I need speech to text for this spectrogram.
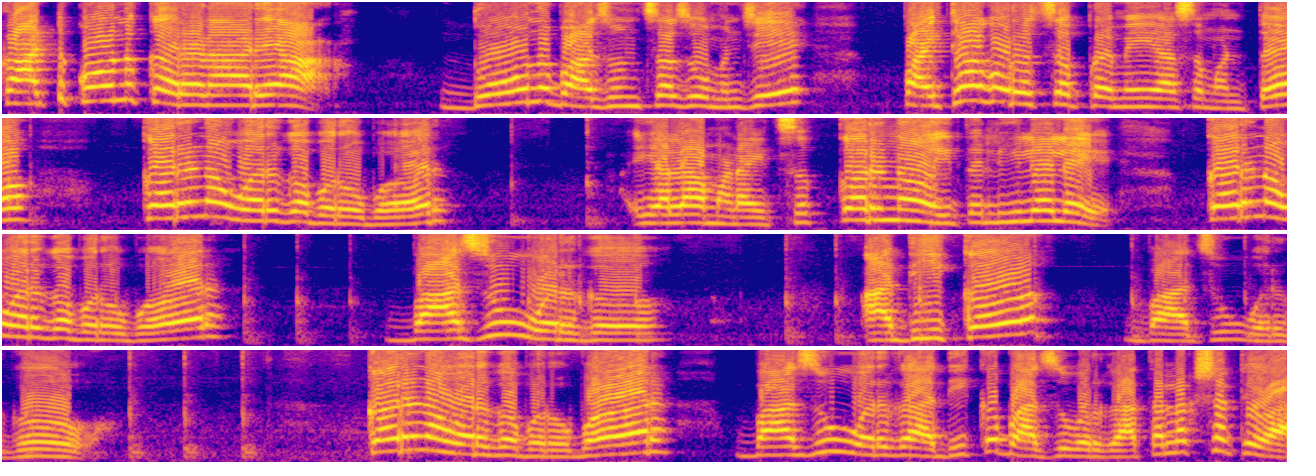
काटकोन करणाऱ्या दोन बाजूंचा जो म्हणजे पायथ्यागोरसचं प्रमेय असं म्हणतं कर्ण वर्ग बरोबर याला म्हणायचं कर्ण इथं लिहिलेलं आहे. कर्ण वर्ग बरोबर बाजू वर्ग अधिक बाजू वर्ग. कर्ण वर्ग बरोबर बाजू वर्ग अधिक बाजू वर्ग. आता लक्षात ठेवा.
